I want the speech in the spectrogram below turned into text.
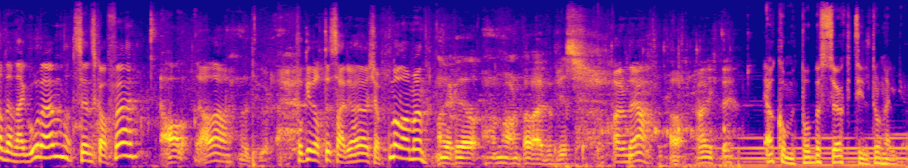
Ja, den er god, den. Sens kaffe. Ja da. Ja da. Det duger, det. Får ikke dratt til Sverige og kjøpt den da, men Han gjør ikke det, da. Han har den på vervepris. Har de det, ja? Ja. Ja, riktig. Jeg har kommet på besøk til Trond Helge.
